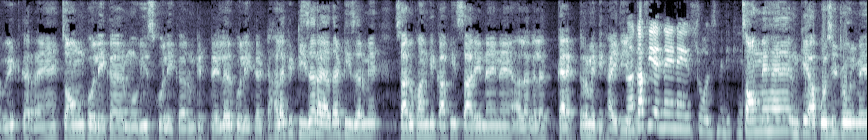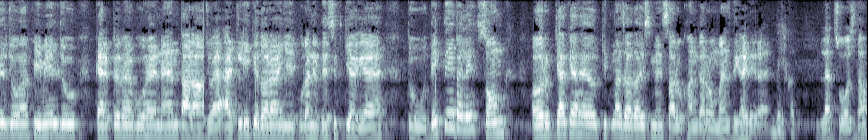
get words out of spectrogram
वेट कर रहे हैं। सॉन्ग को लेकर मूवीज़ को लेकर उनके ट्रेलर को लेकर। हालाँकि टीजर आया था टीजर में शाहरुख खान के काफ़ी सारे नए नए अलग अलग कैरेक्टर में दिखाई दिए हाँ, काफ़ी नए नए इस रोल्स में दिखे। सॉन्ग में है उनके अपोजिट रोल में जो है फीमेल जो कैरेक्टर है वो है नयन तारा जो है एटली के द्वारा ये पूरा निर्देशित किया गया है। तो देखते हैं पहले सॉन्ग और क्या क्या है और कितना ज़्यादा इसमें शाहरुख खान का रोमांस दिखाई दे रहा है। बिल्कुल। लेट्स वॉच द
